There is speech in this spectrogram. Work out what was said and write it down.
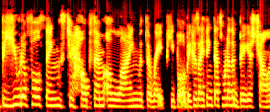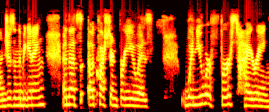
beautiful things to help them align with the right people because I think that's one of the biggest challenges in the beginning. And that's a question for you is when you were first hiring,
